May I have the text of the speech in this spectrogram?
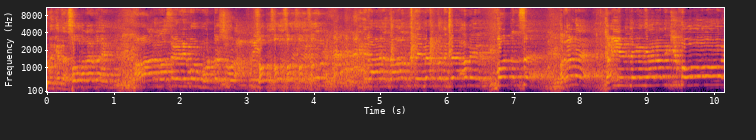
മഞ്ഞൾ അവിടെ സോ പറയട്ടെ. ആറ് മാസം കഴിയുമ്പോൾ മൊട്ട ഇതിനാണ് നാളത്തെ ഇമ്പോർട്ടൻസ് കൈയെടുത്ത് ആരാധിക്കുമ്പോൾ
